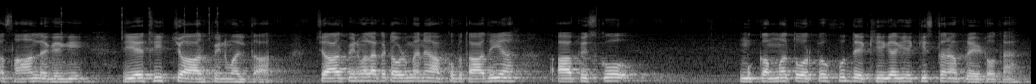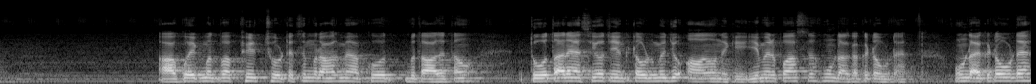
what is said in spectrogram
آسان لگے گی۔ یہ تھی چار پن والی تار۔ چار پن والا کٹ آؤٹ میں نے آپ کو بتا دیا۔ آپ اس کو مکمل طور پہ خود دیکھیے گا کہ یہ کس طرح اپریٹ ہوتا ہے۔ آپ کو ایک مرتبہ پھر چھوٹے سے مراحل میں آپ کو بتا دیتا ہوں۔ دو تاریں ایسی ہوتی ہیں کٹ آؤٹ میں جو آن ہونے کی۔ یہ میرے پاس ہونڈا کا کٹ آؤٹ ہے۔ ہونڈا کٹ آؤٹ ہے۔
